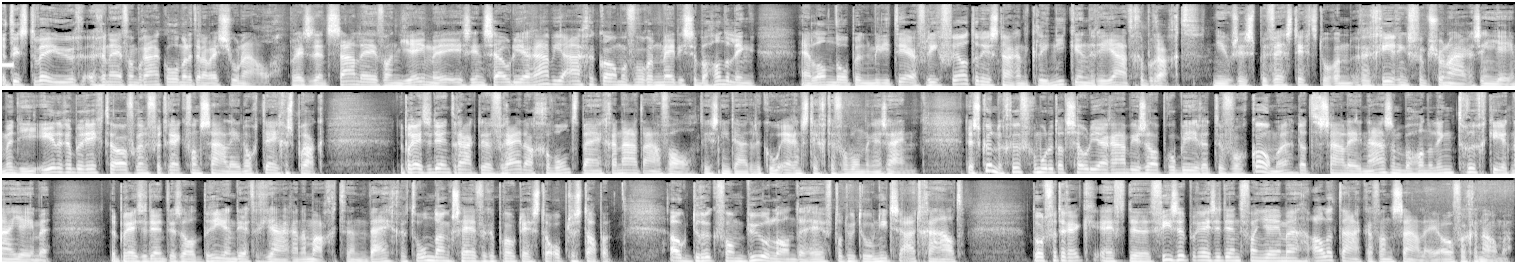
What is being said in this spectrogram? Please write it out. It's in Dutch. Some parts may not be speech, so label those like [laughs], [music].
Het is twee uur, René van Brakel met het NOS-journaal. President Saleh van Jemen is in Saudi-Arabië aangekomen voor een medische behandeling. Hij landde op een militair vliegveld en is naar een kliniek in Riyadh gebracht. Nieuws is bevestigd door een regeringsfunctionaris in Jemen... die eerdere berichten over een vertrek van Saleh nog tegensprak. De president raakte vrijdag gewond bij een granaataanval. Het is niet duidelijk hoe ernstig de verwondingen zijn. Deskundigen vermoeden dat Saudi-Arabië zal proberen te voorkomen... dat Saleh na zijn behandeling terugkeert naar Jemen. De president is al 33 jaar aan de macht... en weigert ondanks hevige protesten op te stappen. Ook druk van buurlanden heeft tot nu toe niets uitgehaald. Door het vertrek heeft de vicepresident van Jemen... alle taken van Saleh overgenomen.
